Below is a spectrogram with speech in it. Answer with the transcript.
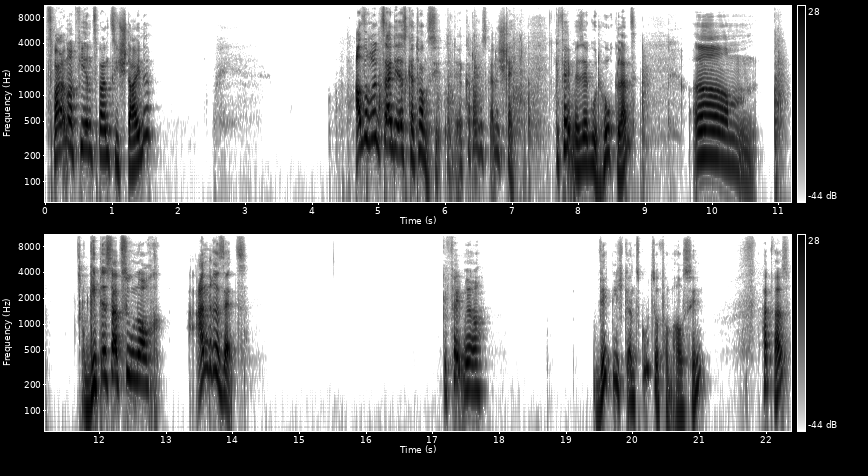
224 Steine. Auf der Rückseite des Kartons. Der Karton ist gar nicht schlecht. Gefällt mir sehr gut. Hochglanz. Ähm, gibt es dazu noch andere Sets? Gefällt mir wirklich ganz gut so vom Aussehen. Hat was.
